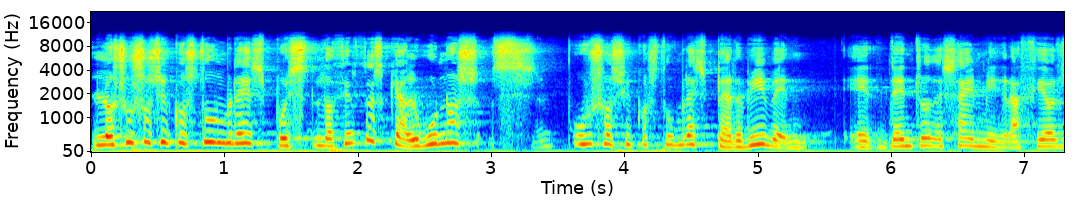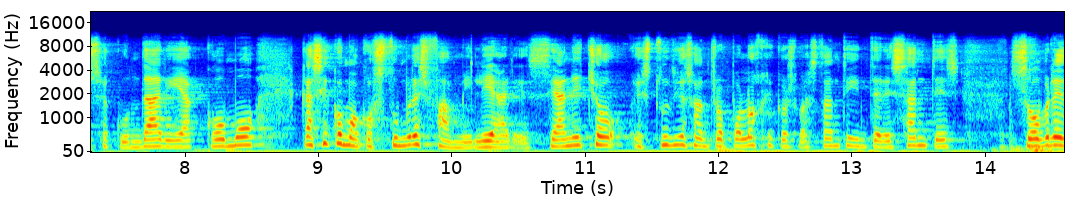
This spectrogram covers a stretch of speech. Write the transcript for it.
Los usos y costumbres, pues lo cierto es que algunos usos y costumbres perviven dentro de esa inmigración secundaria como casi como costumbres familiares. Se han hecho estudios antropológicos bastante interesantes sobre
